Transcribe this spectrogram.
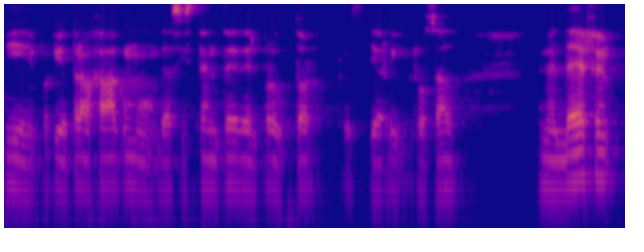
Y porque yo trabajaba como de asistente del productor, que es Jerry Rosado, en el DF.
